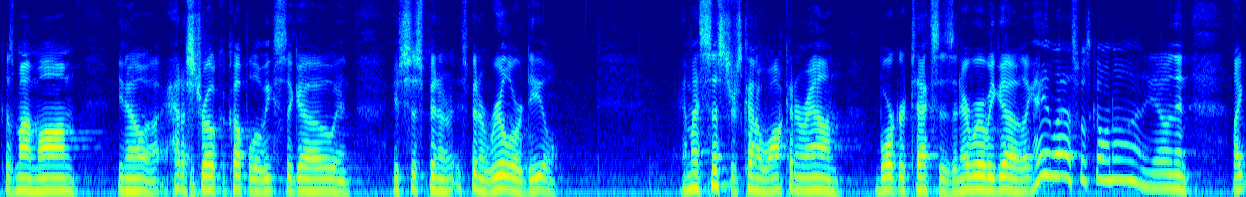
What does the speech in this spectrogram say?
because my mom, you know, uh, had a stroke a couple of weeks ago, and it's just been a, it's been a real ordeal. And my sister's kind of walking around Borger, Texas, and everywhere we go, like, hey, Les, what's going on? You know, and then like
